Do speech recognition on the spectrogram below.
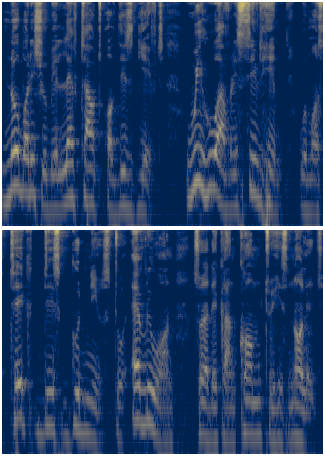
nobody should be left out of this gift. We who have received him, we must take this good news to everyone so that they can come to his knowledge.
